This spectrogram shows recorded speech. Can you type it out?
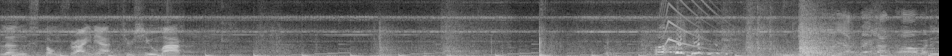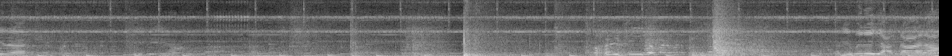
เรื่องสตรงสไตร์เนี่ยชิวๆมากอยากได้ล้างท่อพอดีเลยอันนี้ไม่ได้อยากได้แล้ว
